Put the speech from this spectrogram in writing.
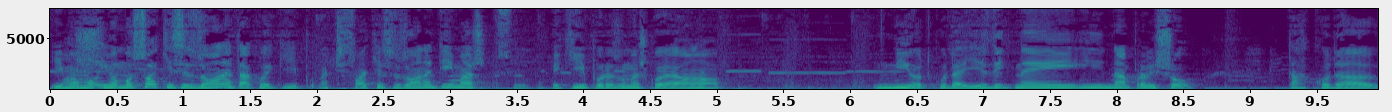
Imamo, Baš. imamo svake sezone takvu ekipu. Znači svake sezone ti imaš Super. ekipu, razumeš, koja je ono ni otkuda izdikne i, i napravi show. Tako da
